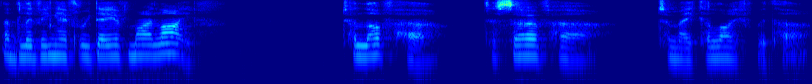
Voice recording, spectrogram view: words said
and living every day of my life to love her, to serve her, to make a life with her.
